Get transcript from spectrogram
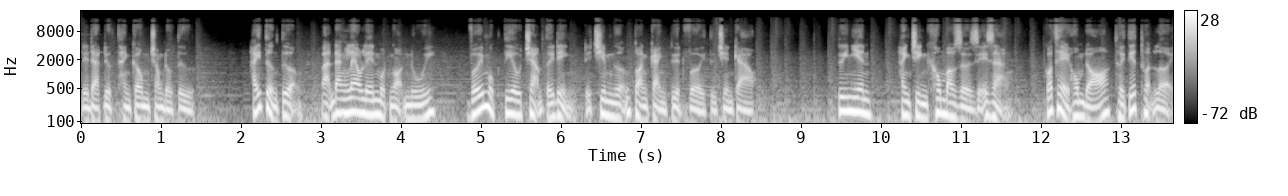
để đạt được thành công trong đầu tư. Hãy tưởng tượng bạn đang leo lên một ngọn núi với mục tiêu chạm tới đỉnh để chiêm ngưỡng toàn cảnh tuyệt vời từ trên cao. Tuy nhiên, hành trình không bao giờ dễ dàng. Có thể hôm đó thời tiết thuận lợi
